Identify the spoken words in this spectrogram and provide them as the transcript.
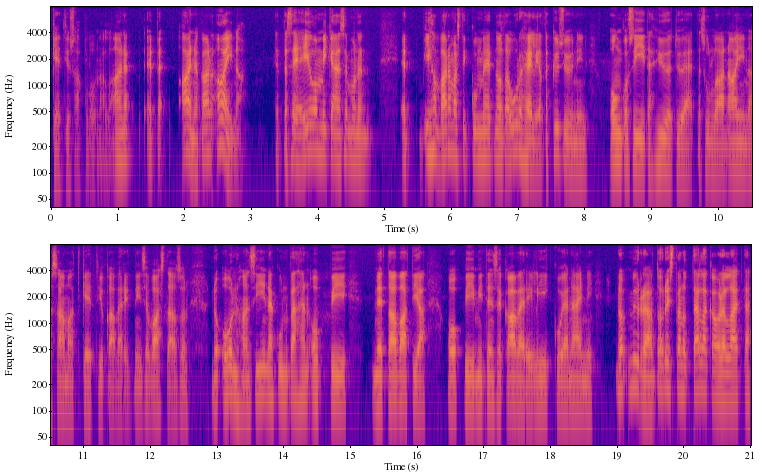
ketjusapluunalla, aina, että ainakaan aina. Että se ei ole mikään semmoinen, että ihan varmasti kun meet noilta urheilijalta kysyy, niin onko siitä hyötyä, että sulla on aina samat ketjukaverit, niin se vastaus on, no onhan siinä, kun vähän oppii ne tavat ja oppii, miten se kaveri liikkuu ja näin, niin no Myrrä on todistanut tällä kaudella, että,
